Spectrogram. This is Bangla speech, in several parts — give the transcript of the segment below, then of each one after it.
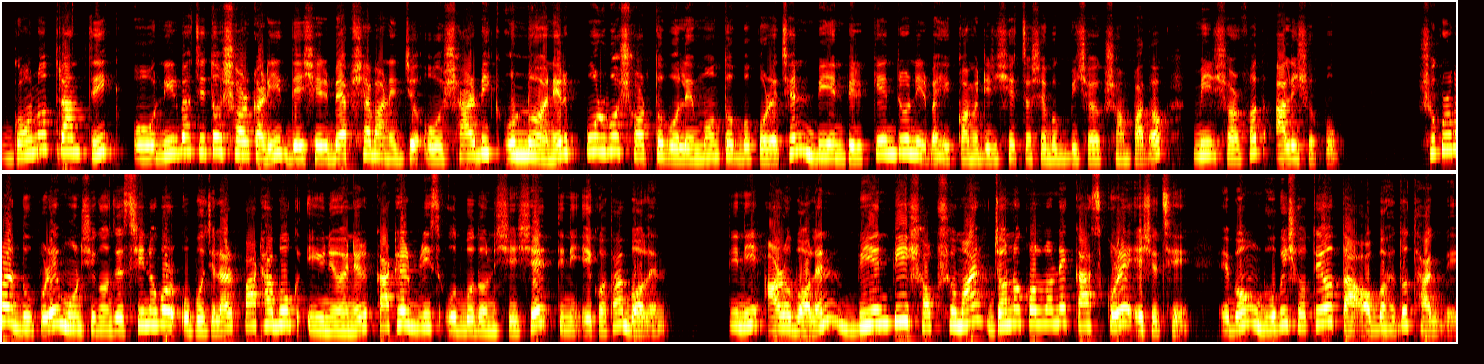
গণতান্ত্রিক ও নির্বাচিত সরকারই দেশের ব্যবসা বাণিজ্য ও সার্বিক উন্নয়নের পূর্ব শর্ত বলে মন্তব্য করেছেন বিএনপির কেন্দ্রীয় নির্বাহী কমিটির স্বেচ্ছাসেবক বিষয়ক সম্পাদক মীর শরফত আলী সপু। শুক্রবার দুপুরে মুন্সিগঞ্জের শ্রীনগর উপজেলার পাঠাবোক ইউনিয়নের কাঠের ব্রিজ উদ্বোধন শেষে তিনি একথা বলেন। তিনি আরও বলেন, বিএনপি সবসময় জনকল্যাণে কাজ করে এসেছে এবং ভবিষ্যতেও তা অব্যাহত থাকবে।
